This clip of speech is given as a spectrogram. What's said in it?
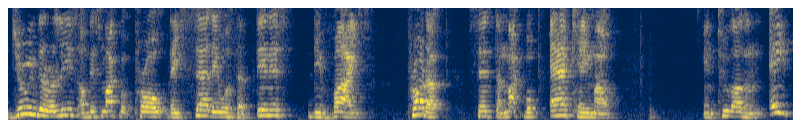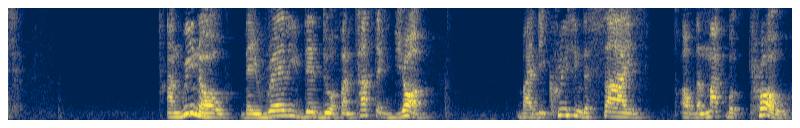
During the release of this MacBook Pro, they said it was the thinnest device product since the MacBook Air came out in 2008 and we know they really did do a fantastic job by decreasing the size of the MacBook Pro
